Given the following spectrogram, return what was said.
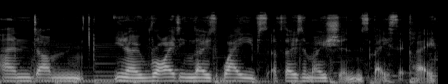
and um, you know riding those waves of those emotions basically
